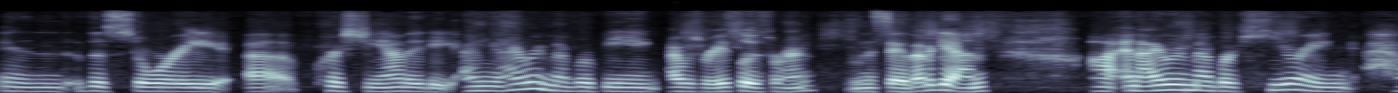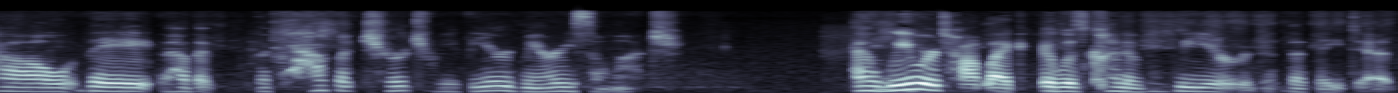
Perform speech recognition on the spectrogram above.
in the story of Christianity. I mean, I remember being I was raised Lutheran. I'm going to say that again, uh, and I remember hearing how they how the, the Catholic Church revered Mary so much, and we were taught like it was kind of weird that they did,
